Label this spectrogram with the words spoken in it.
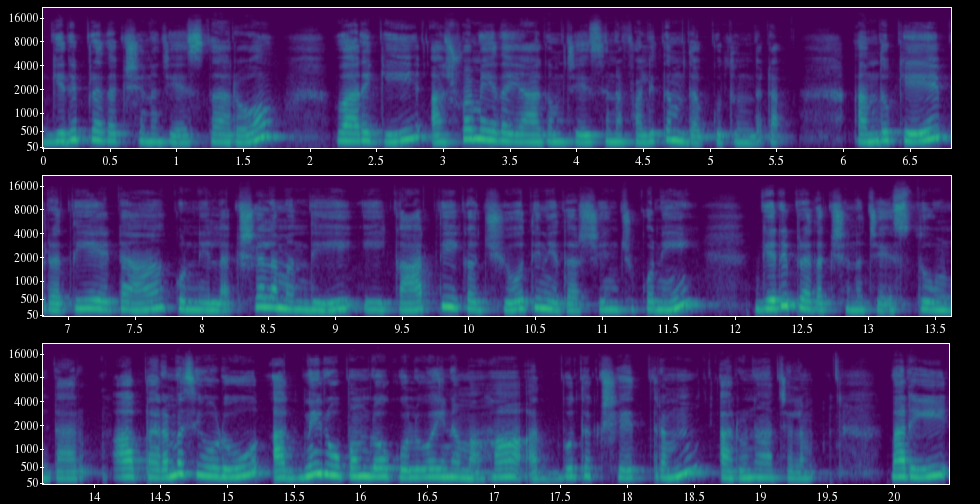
గిరి ప్రదక్షిణ చేస్తారో వారికి అశ్వమేధ యాగం చేసిన ఫలితం దక్కుతుందట. అందుకే ప్రతి ఏటా కొన్ని లక్షల మంది ఈ కార్తీక జ్యోతిని దర్శించుకొని గిరి ప్రదక్షిణ చేస్తూ ఉంటారు. ఆ పరమశివుడు అగ్ని రూపంలో కొలువైన మహా అద్భుత క్షేత్రం అరుణాచలం. మరి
